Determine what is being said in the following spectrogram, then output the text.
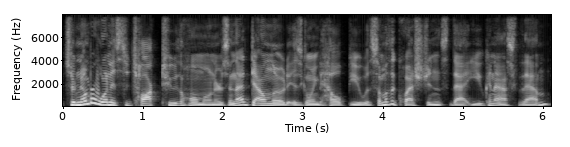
So number one is to talk to the homeowners and that download is going to help you with some of the questions that you can ask them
